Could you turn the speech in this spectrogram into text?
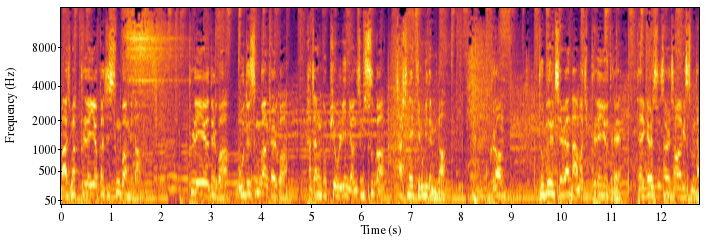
마지막 플레이어까지 승부합니다. 플레이어들과 모두 승부한 결과 가장 높이 올린 연승 수가 자신의 기록이 됩니다. 그럼 두 분을 제외한 나머지 플레이어들의 대결 순서를 정하겠습니다.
